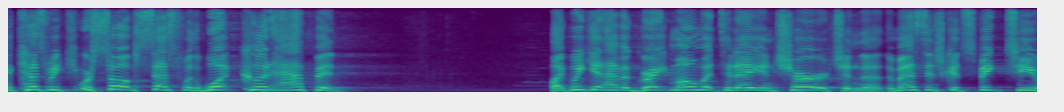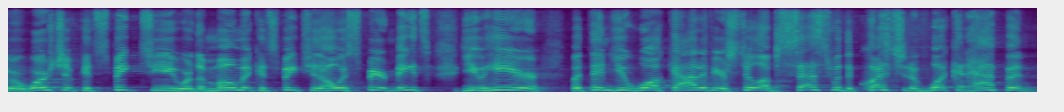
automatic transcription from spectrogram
because we, we're so obsessed with what could happen. Like we could have a great moment today in church and the, the message could speak to you, or worship could speak to you, or the moment could speak to you. The Holy Spirit meets you here, but then you walk out of here still obsessed with the question of what could happen.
